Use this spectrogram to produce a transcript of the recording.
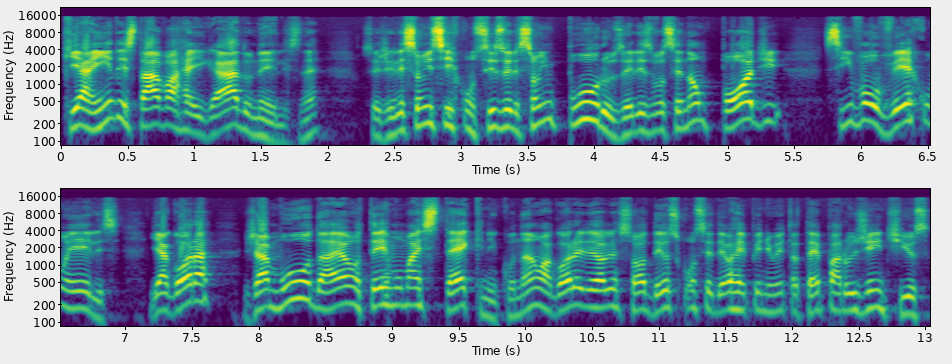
que ainda estava arraigado neles, né? Ou seja, eles são incircuncisos, eles são impuros, eles você não pode se envolver com eles. E agora já muda, é um termo mais técnico. Não, agora ele, olha só, Deus concedeu arrependimento até para os gentios.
